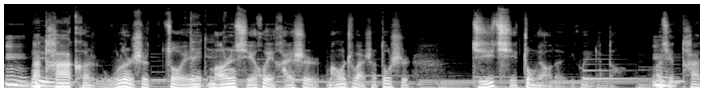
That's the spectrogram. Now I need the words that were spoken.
嗯，那他可无论是作为盲人协会还是盲文出版社，都是极其重要的一位领导，而且他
